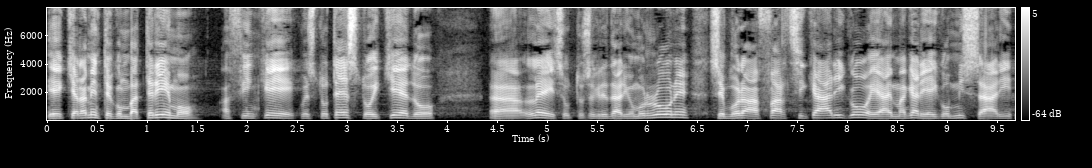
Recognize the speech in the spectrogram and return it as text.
e chiaramente combatteremo affinché questo testo, e chiedo a lei, sottosegretario Morrone, se vorrà farsi carico e magari ai commissari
